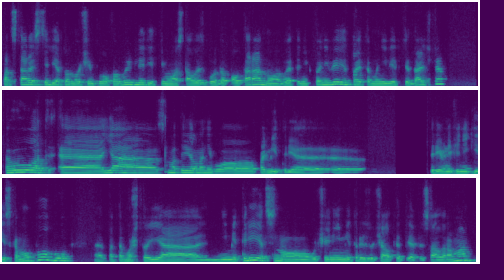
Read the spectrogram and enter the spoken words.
Под старости лет он очень плохо выглядит, ему осталось года полтора, но в это никто не верит, поэтому не верьте дальше. Вот, э, я смотрел на него по Митре, э, древнефиникийскому богу, э, потому что я не митриец, но учение Митры изучал, когда я писал роман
